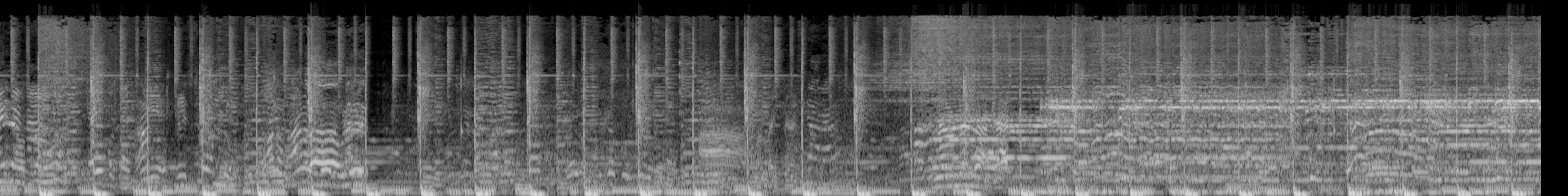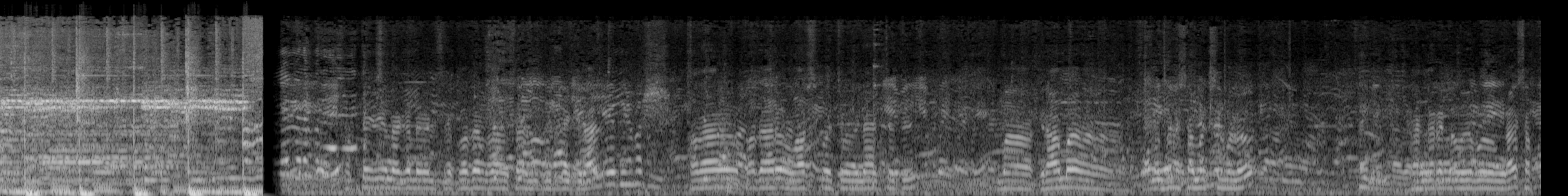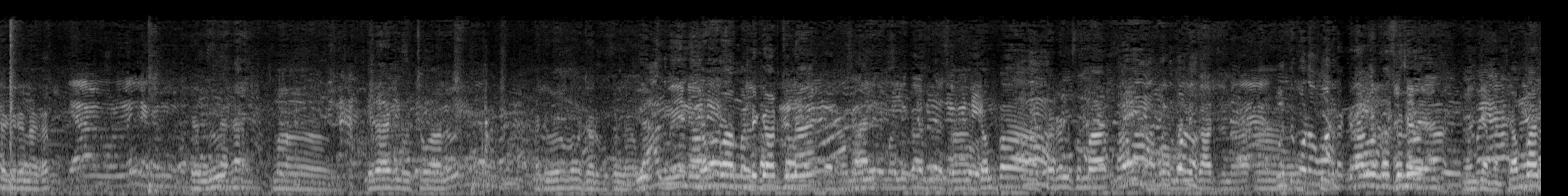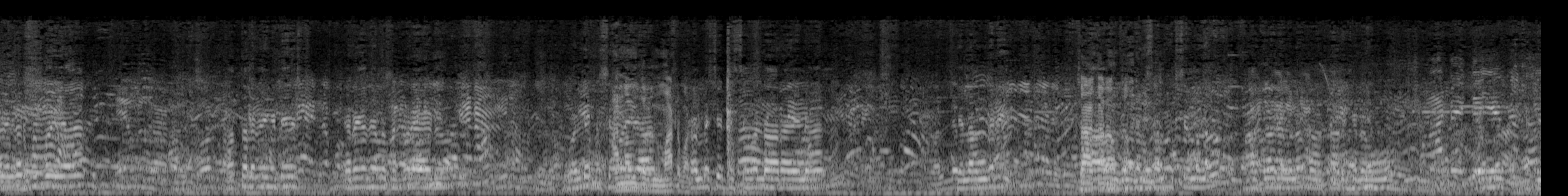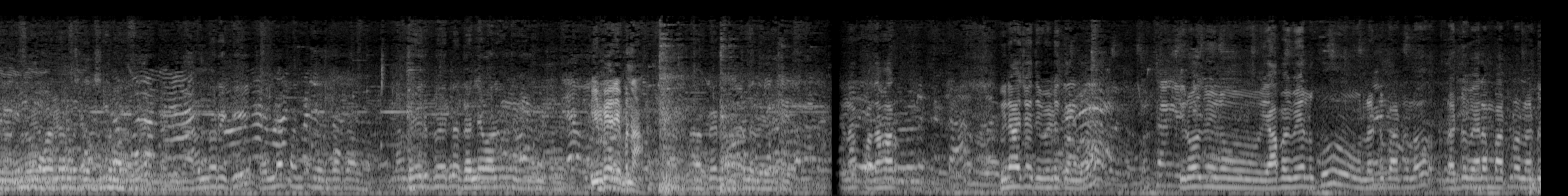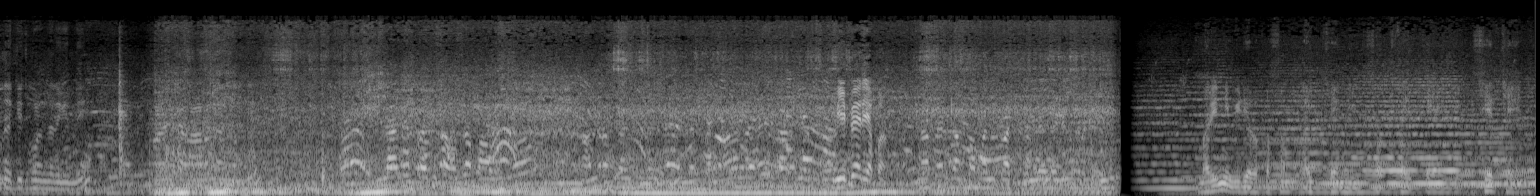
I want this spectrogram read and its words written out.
సప్తగిరి నగర్లో వెలిసిన కోదండ రామస్వామి గుడి దగ్గర పదహారు పదహారు వార్షికోత్సవం వినాయక చవితి మా గ్రామ సభ్యుల సమక్షంలో రంగరంగ వైభవంగా సప్తగిరి నగర్ ఎందు మా వినాయకుని ఉత్సవాలు అతి వైభవంగా జరుపుకున్నాము గంప మల్లికార్జున గంప తరుణ్ కుమార్ మల్లికార్జున గ్రామ పెద్దలు గంప వెంకట సుబ్బయ్య అత్తల వెంకటేష్ ఎరగదల సుబ్బరాయుడు వల్లెపు శివయ్య శివనారాయణ వీళ్ళందరి సమక్షంలో ఆధ్వర్యంలో మా కార్యక్రమం. అందరికీ పేరు పేరున ధన్యవాదాలు నా పేరు అత్తల వెంకటేష్. నా పదహారు వినాయక చవితి వేడుకల్లో ఈరోజు నేను యాభై వేలకు లడ్డు పాటలో లడ్డు వేలం పాటలో లడ్డు దక్కించుకోవడం జరిగింది. ఇలాగే ప్రతి సంవత్సరం మా ఊళ్ళో అందరం కలిసి. మీ పేరు చెప్పండి నా పేరు గంప మల్లికార్జున మరిన్ని వీడియోల కోసం లైక్ చేయండి సబ్స్క్రైబ్ చేయండి షేర్ చేయండి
